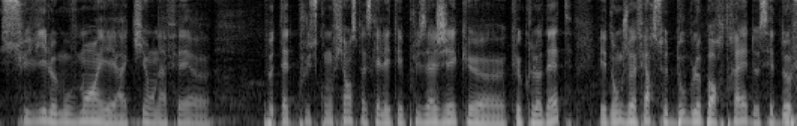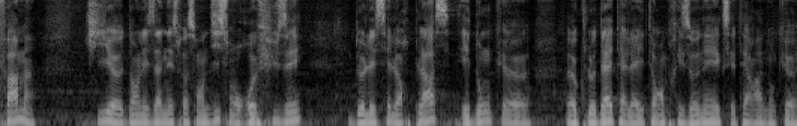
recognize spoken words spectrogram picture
suivi le mouvement et à qui on a fait euh, peut-être plus confiance parce qu'elle était plus âgée que, que Claudette. Et donc, je vais faire ce double portrait de ces deux femmes qui, euh, dans les années 70, ont refusé de laisser leur place. Et donc, euh, euh, Claudette, elle a été emprisonnée, etc. Donc, euh,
